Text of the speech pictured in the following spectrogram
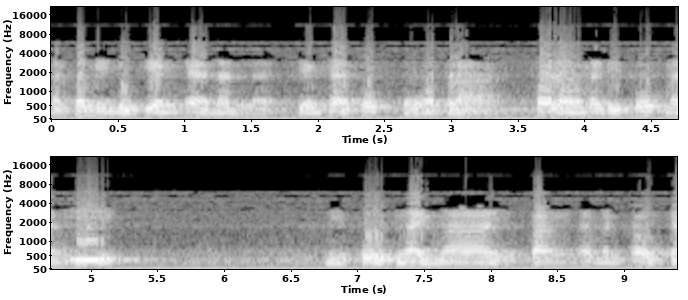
มันก็มีอยู่เพียงแค่นั่นแหละ เพียงแค่ทุบหัวปลาเพราะเราไม่ได้ทุบมันอีกนี่พูดง่ายๆ ฟังให้มันเข้าใจ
